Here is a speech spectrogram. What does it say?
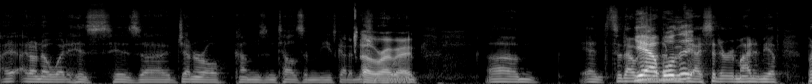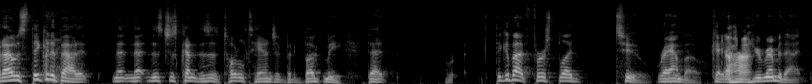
I, I don't know what his his uh, general comes and tells him he's got a mission. Oh, right, right. Um, and so that was yeah, well, movie I said it reminded me of. But I was thinking about it. This just kind of this is a total tangent, but it bugged me that think about First Blood two, Rambo. Okay, uh-huh. do you remember that?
